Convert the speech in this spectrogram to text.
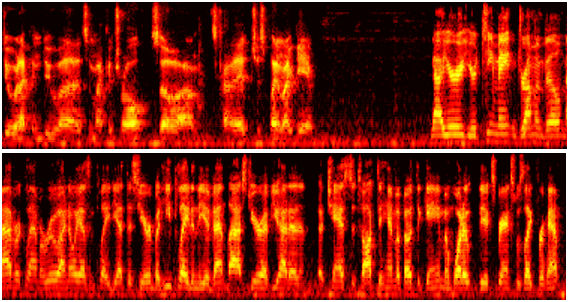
do what I can do. Uh, in my control. So um, it's kind of it. Just play my game. Now your your teammate in Drummondville, Maverick Lamoureux. I know he hasn't played yet this year, but he played in the event last year. Have you had a, a chance to talk to him about the game and what it, the experience was like for him?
